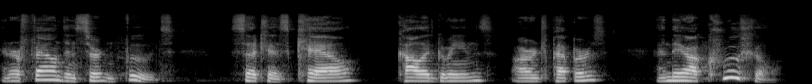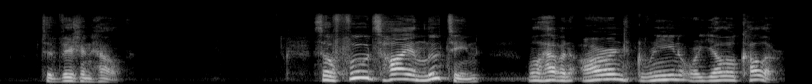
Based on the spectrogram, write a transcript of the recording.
and are found in certain foods, such as kale, collard greens, orange peppers, and they are crucial to vision health. So, foods high in lutein will have an orange, green, or yellow color.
